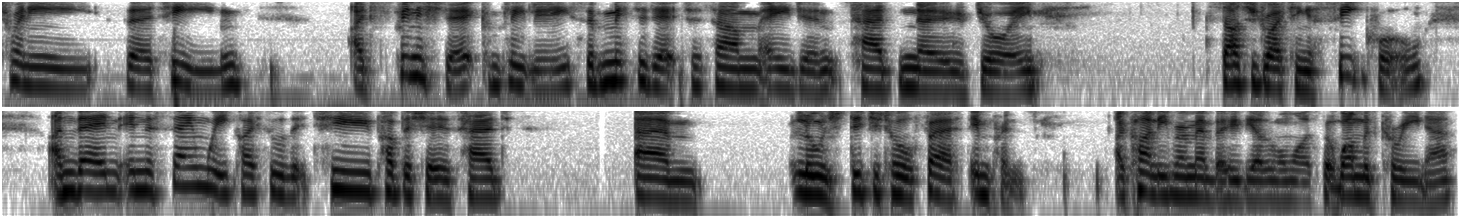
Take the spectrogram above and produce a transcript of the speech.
2013, I'd finished it completely, submitted it to some agents, had no joy, started writing a sequel. And then in the same week, I saw that two publishers had um, launched digital first imprints. I can't even remember who the other one was, but one was Carina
